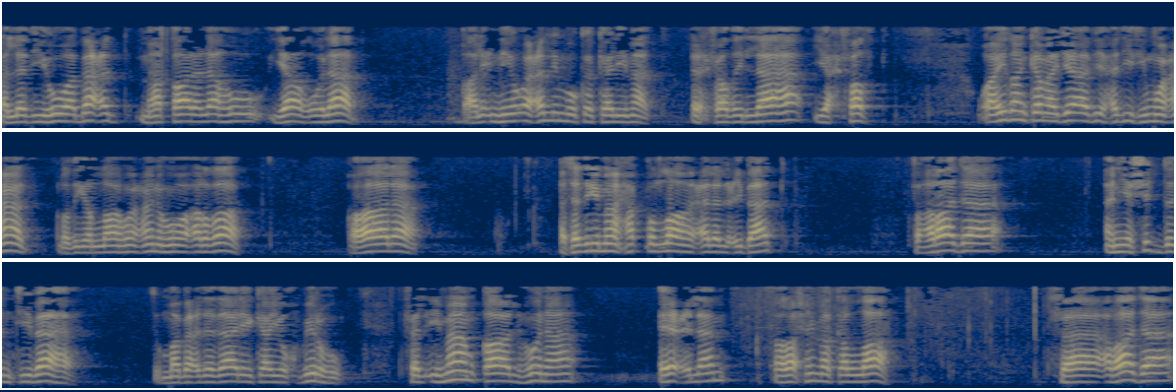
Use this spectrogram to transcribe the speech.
الذي هو بعد ما قال له يا غلام قال إني أعلمك كلمات احفظ الله يحفظك. وأيضا كما جاء في حديث معاذ رضي الله عنه وأرضاه قال أتدري ما حق الله على العباد؟ فأراد أن يشد انتباهه ثم بعد ذلك يخبره. فالإمام قال هنا اعلم رحمك الله. فأراد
